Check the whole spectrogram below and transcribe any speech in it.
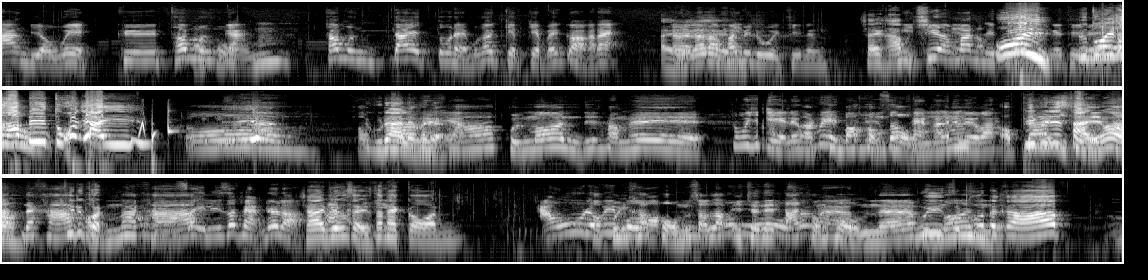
ร่างเดียวเว้ยคือถ้ามึงครัอะบผม ถ้ามึงได้ตัวไหนมึงก็เก็บเก็บไว้ก่อนก็ได้ เอเออแล้วเราค่อยไปดูอีกทีนึงใช่ครับมึงเชื่อมั่นในโอ้ยมึงไงทีดูนี้ตัวไอ้ทำดิตัวใหญ่ โอ้ขอบกูคุณได้เลยมากปะเนี่ยครับคุณม่อนที่ทำให้ตัวใหญ่เลยลัคไม่กี้เห็นบ็อกของซัผมแพ็คอะไรเลยวะอ๋อพี่ไม่ได้ใส่เปล่านะครับพี่ได้กดขอบคุณมากครับใส่ลิซ่าแพ็คด้วยเหรอใช่พี่ต้องใส่สแต็กก่อนเอ้าขเราอบไม่คุณบอครับกผมสำหรับอินเทอร์เน็ตตัสของผมนะคุอุ้ณยม่ขออนโทษนะครับโอ้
